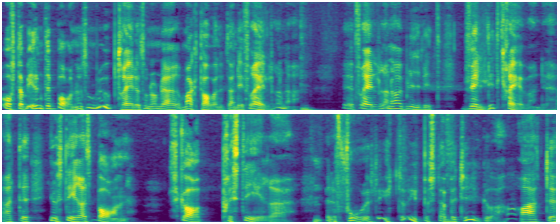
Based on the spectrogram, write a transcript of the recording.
ofta är det inte barnen som uppträder som de där makthavarna utan det är föräldrarna. Mm. Eh, föräldrarna har blivit väldigt krävande. Att eh, just deras barn ska prestera mm. eller få ett yppersta betyg. Va? Och att eh,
